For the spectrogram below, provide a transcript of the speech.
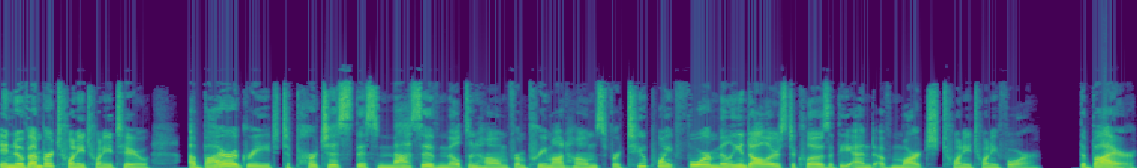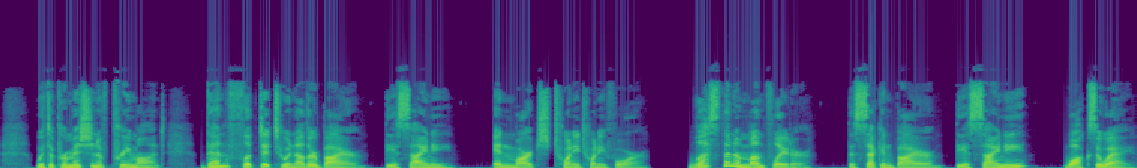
in November 2022, a buyer agreed to purchase this massive Milton home from Fremont Homes for $2.4 million to close at the end of March 2024. The buyer, with the permission of Fremont, then flipped it to another buyer, the assignee, in March 2024. Less than a month later, the second buyer, the assignee, walks away.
